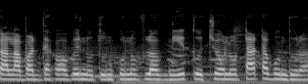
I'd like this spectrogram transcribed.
কাল আবার দেখা হবে নতুন কোনো ভ্লগ নিয়ে। তো চলো, টাটা বন্ধুরা।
